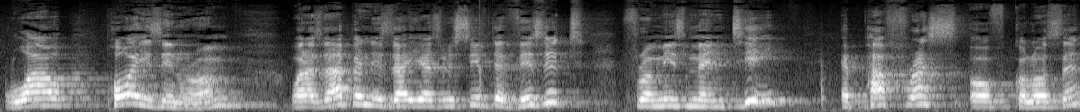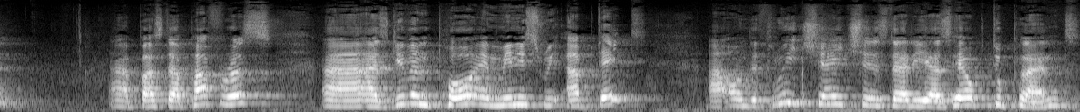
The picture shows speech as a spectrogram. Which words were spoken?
While Paul is in Rome, what has happened is that he has received a visit from his mentee, Epaphras of Colossae uh, Pastor Epaphras uh, has given Paul a ministry update uh, on the three churches that he has helped to plant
